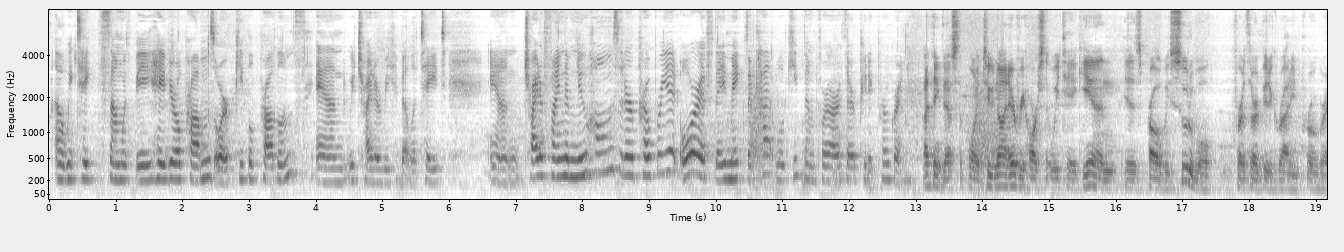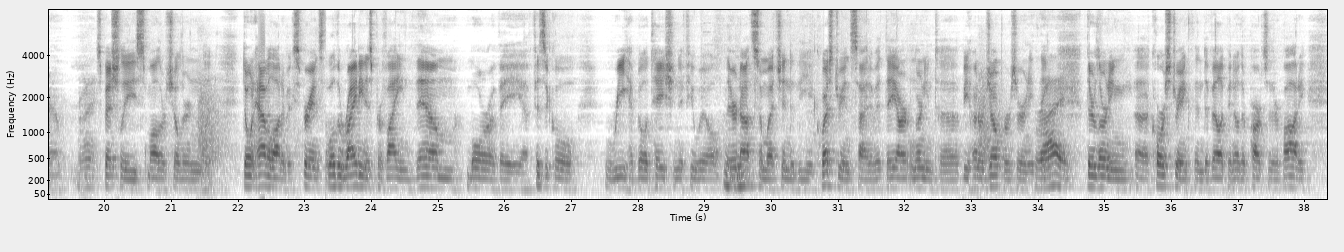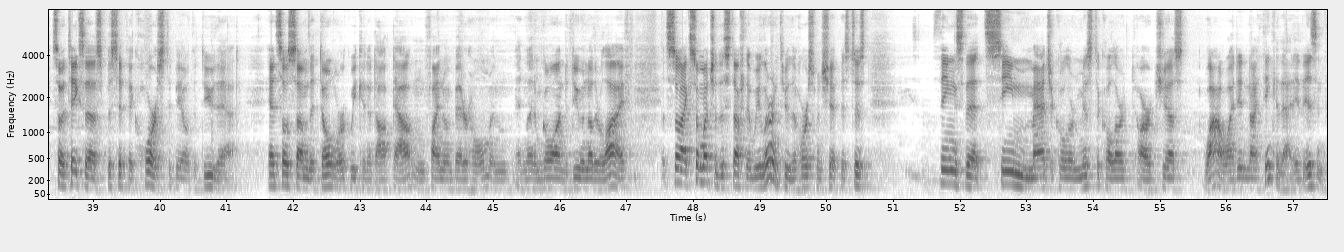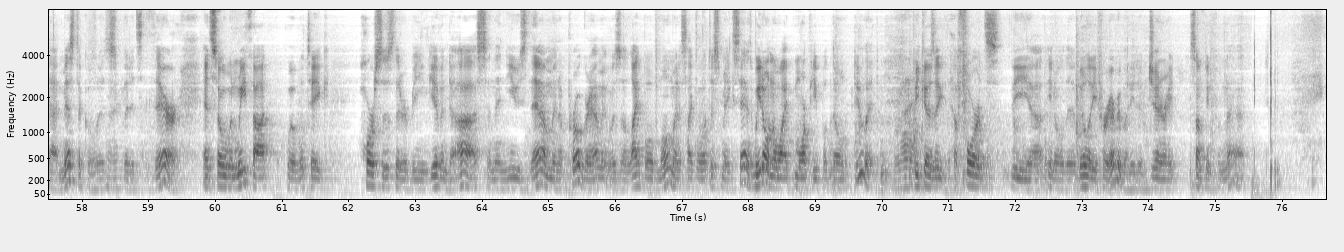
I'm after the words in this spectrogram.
Uh, we take some with behavioral problems or people problems, and we try to rehabilitate and try to find them new homes that are appropriate, or if they make the cut, we'll keep them for our therapeutic program. I think that's the point, too. Not every horse that we take in is probably suitable for a therapeutic riding program. Right. Especially smaller children that don't have a lot of experience. Well, the riding is providing them more of a, a physical rehabilitation, if you will. Mm-hmm. They're not so much into the equestrian side of it. They aren't learning to be hunter jumpers or anything. Right. They're learning uh, core strength and developing other parts of their body. So it takes a specific horse to be able to do that. And so some that don't work, we can adopt out and find them a better home and, and let them go on to do another life. So like so much of the stuff that we learn through the horsemanship is just things that seem magical or mystical are, are just wow, why didn't I think of that? It isn't that mystical, it's, right. but it's there. And so when we thought, well, we'll take horses that are being given to us and then use them in a program, it was a light bulb moment. It's like, well, it just makes sense. We don't know why more people don't do it right. because it affords the uh, you know the ability for everybody to generate something from that.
